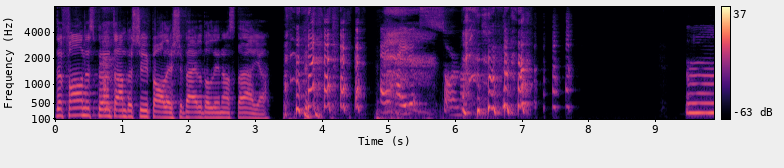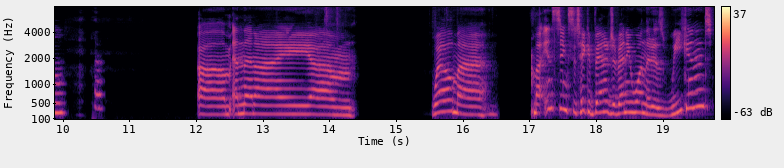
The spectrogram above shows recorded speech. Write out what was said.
the finest burnt umber shoe polish available in Australia. I hate it so much. Mm. Um, and then I, um, well, my my instincts to take advantage of anyone that is weakened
